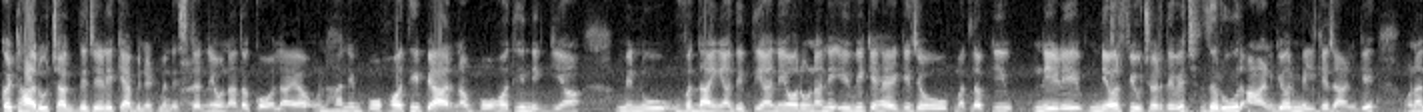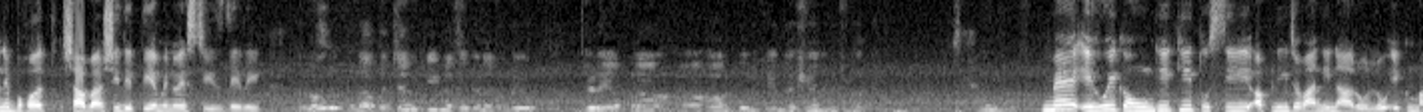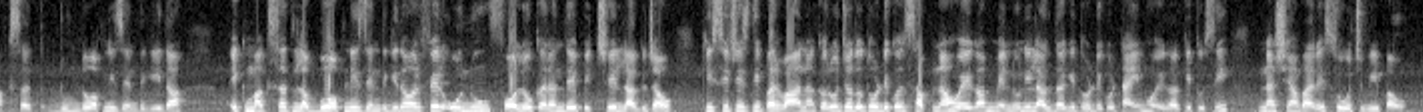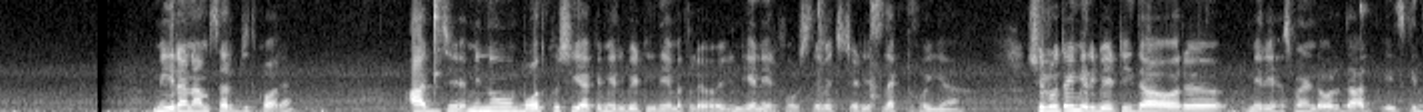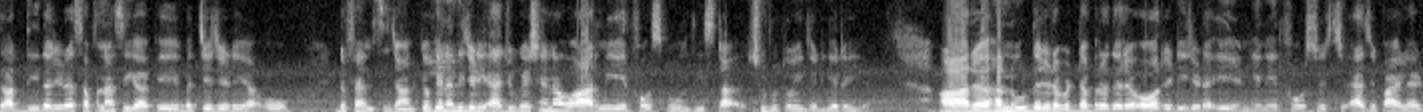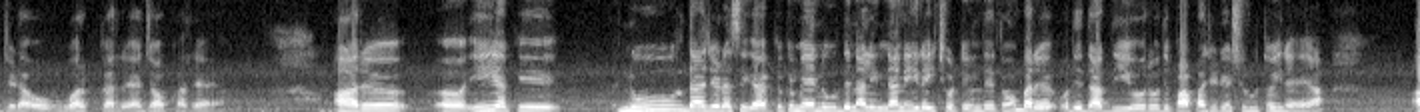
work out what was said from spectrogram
ਕਠਾਰੂ ਚੱਕ ਦੇ ਜਿਹੜੇ ਕੈਬਨਿਟ ਮਿਨਿਸਟਰ ਨੇ ਉਹਨਾਂ ਦਾ ਕਾਲ ਆਇਆ, ਉਹਨਾਂ ਨੇ ਬਹੁਤ ਹੀ ਪਿਆਰ ਨਾਲ, ਬਹੁਤ ਹੀ ਨਿੱਗੀਆਂ ਮੈਨੂੰ ਵਧਾਈਆਂ ਦਿੱਤੀਆਂ ਨੇ ਔਰ ਉਹਨਾਂ ਨੇ ਇਹ ਵੀ ਕਿਹਾ ਹੈ ਕਿ ਜੋ ਮਤਲਬ ਕਿ ਨੇੜੇ ਨੀਅਰ ਫਿਊਚਰ ਦੇ ਵਿੱਚ ਜ਼ਰੂਰ ਆਣਗੇ ਔਰ ਮਿਲ ਕੇ ਜਾਣਗੇ। ਉਹਨਾਂ ਨੇ ਬਹੁਤ ਸ਼ਾਬਾਸ਼ੀ ਦਿੱਤੀ ਹੈ ਮੈਨੂੰ ਇਸ ਚੀਜ਼ ਦੇ ਲਈ। ਉਹਨਾਂ ਬੱਚਿਆਂ ਨੂੰ ਕੀ ਮੈਸੇਜ ਦੇਣਾ ਚਾਹੁੰਦੇ ਹੋ? ਜਿਹੜੇ ਆਪਣਾ ਹਾਲ ਭੁੱਲ ਕੇ ਨਸ਼ਿਆਂ ਦੇ ਵਿੱਚ ਕਰਦੇ ਮੈਂ ਇਹੋ ਹੀ ਕਹੂੰਗੀ ਕਿ ਤੁਸੀਂ ਆਪਣੀ ਜਵਾਨੀ ਨਾ ਰੋਲੋ, ਇੱਕ ਮਕਸਦ ਢੂੰਡੋ ਆਪਣੀ ਜ਼ਿੰਦਗੀ ਦਾ, ਇੱਕ ਮਕਸਦ ਲੱਭੋ ਆਪਣੀ ਜ਼ਿੰਦਗੀ ਦਾ ਔਰ ਫਿਰ ਉਹਨੂੰ ਫੋਲੋ ਕਰਨ ਦੇ ਪਿੱਛੇ ਲੱਗ ਜਾਓ। ਕਿਸੇ ਚੀਜ਼ ਦੀ ਪਰਵਾਹ ਨਾ ਕਰੋ। ਜਦੋਂ ਤੁਹਾਡੇ ਕੋਲ ਸੁਪਨਾ ਹੋਏਗਾ, ਮੈਨੂੰ ਨਹੀਂ ਲੱਗਦਾ ਕਿ ਤੁਹਾਡੇ ਕੋਲ ਟਾਈਮ ਹੋਏਗਾ ਕਿ ਤੁਸੀਂ ਨਸ਼ਿਆਂ ਬਾਰੇ ਸੋਚ ਵੀ ਪਾਓ। ਮੇਰਾ ਨਾਮ ਸਰਬਜੀਤ ਕੌਰ ਹੈ। ਅੱਜ ਮੈਨੂੰ ਬਹੁਤ ਖੁਸ਼ੀ ਹੈ ਕਿ ਮੇਰੀ ਬੇਟੀ ਨੇ ਮਤਲਬ ਇੰਡੀਅਨ 에ਅਰ ਫੋਰਸ ਦੇ ਵਿੱਚ ਜਿਹੜੀ ਸਿਲੈਕਟ ਹੋਈ ਹੈ ਸ਼ੁਰੂ ਤੋਂ ਹੀ ਮੇਰੀ ਬੇਟੀ ਦਾ ਔਰ ਮੇਰੇ ਹਸਬੰਡ ਔਰ ਦਾਦ ਇਸ ਦੀ ਦਾਦੀ ਦਾ ਜਿਹੜਾ ਸੁਪਨਾ ਸੀਗਾ ਕਿ ਬੱਚੇ ਜਿਹੜੇ ਆ ਉਹ ਡਿਫੈਂਸ ਜਾਣ, ਕਿਉਂਕਿ ਇਹਨਾਂ ਦੀ ਜਿਹੜੀ ਐਜੂਕੇਸ਼ਨ ਆ ਉਹ ਆਰਮੀ 에ਅਰ ਫੋਰਸ ਸਕੂਲ ਦੀ ਸ਼ੁਰੂ ਤੋਂ ਹੀ ਜਿਹੜੀ ਰਹੀ ਹੈ ਔਰ ਹਨੂਰ ਦਾ ਜਿਹੜਾ ਵੱਡਾ ਬ੍ਰਦਰ ਹੈ ਆਲਰੇਡੀ ਜਿਹੜਾ ਏ ਇੰਡੀਅਨ 에ਅਰ ਫੋਰਸ ਵਿੱਚ ਐਜ਼ ਅ ਪਾਇਲਟ ਜਿਹੜਾ ਉਹ ਵਰਕ ਕਰ ਰਿਹਾ ਹੈ ਜੌਬ ਕਰ ਰਿਹਾ ਹੈ ਔਰ ਇਹ ਹੈ ਕਿ ਨੂਰ ਦਾ ਜਿਹੜਾ ਸੀਗਾ, ਕਿਉਂਕਿ ਮੈਂ ਨੂਰ ਦੇ ਨਾਲ ਇੰਨਾ ਨਹੀਂ ਰਹੀ ਛੋਟੇ ਹੁੰਦੇ ਤੋਂ, ਪਰ ਉਹਦੇ ਦਾਦੀ ਔਰ ਉਹਦੇ ਪਾਪਾ ਜਿਹੜੇ ਆ, ਸ਼ੁਰੂ ਤੋਂ ਹੀ ਰਹੇ ਆ।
